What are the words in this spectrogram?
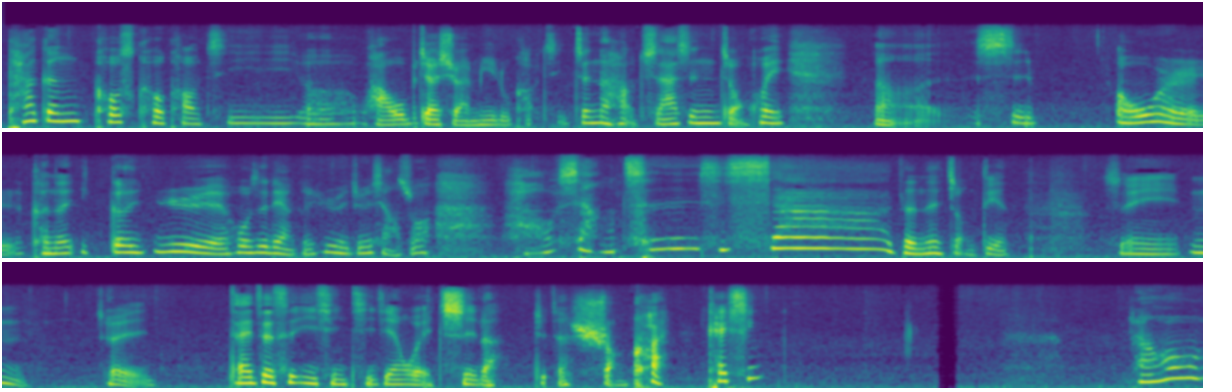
它跟 Costco 烤鸡，呃，好，我比较喜欢秘鲁烤鸡，真的好吃。它是那种会，呃，是偶尔可能一个月或是两个月就想说，好想吃一下的那种店。所以，嗯，对，在这次疫情期间我也吃了，觉得爽快开心。然后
